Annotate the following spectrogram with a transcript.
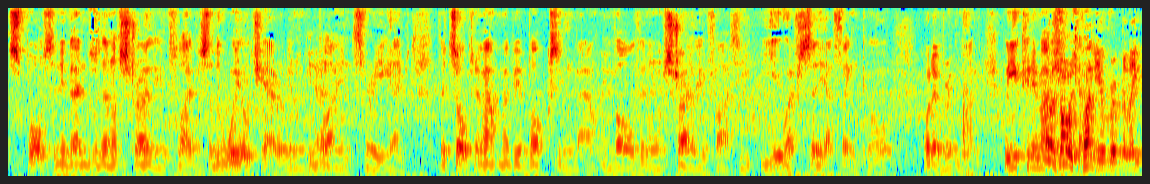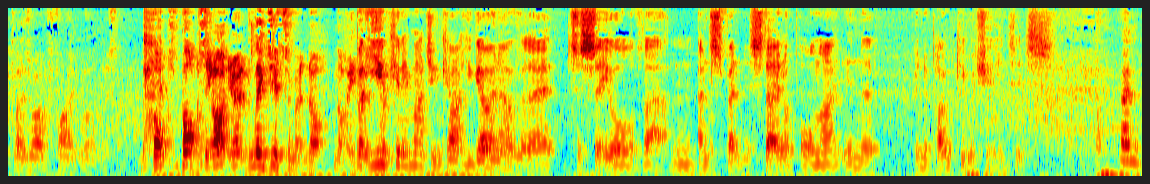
sporting event with an Australian flavour. So the wheelchair are going to be Yeah. playing three games. They're talking about maybe a boxing bout involving an Australian fighter, UFC, I think, or whatever it might. Well, you can Well, imagine. there's always plenty of rugby league players who have a fight, won't there? Box, boxing, oh, you're legitimate, not not. But you can imagine, can't you, going over there to see all of that Mm. and spend staying up all night in the in the pokey machines. It's And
